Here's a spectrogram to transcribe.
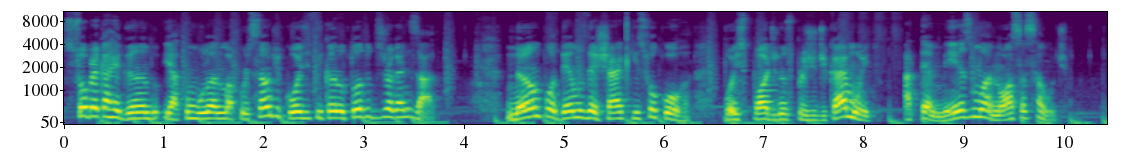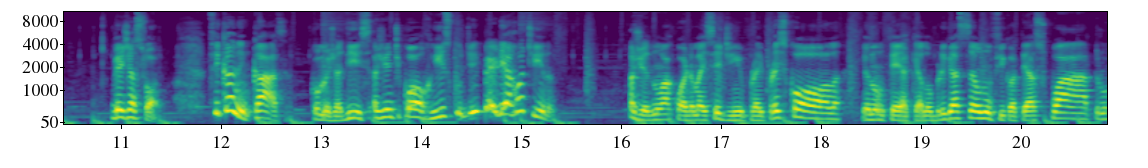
sobrecarregando e acumulando uma porção de coisa e ficando todo desorganizado. Não podemos deixar que isso ocorra, pois pode nos prejudicar muito, até mesmo a nossa saúde. Veja só, ficando em casa, como eu já disse, a gente corre o risco de perder a rotina. A gente não acorda mais cedinho para ir para a escola, eu não tenho aquela obrigação, não fico até as quatro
